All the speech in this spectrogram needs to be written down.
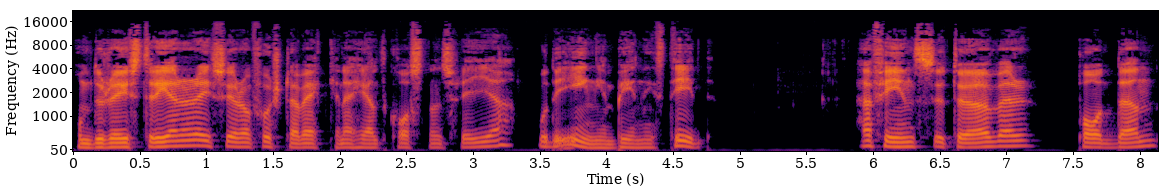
Om du registrerar dig så är de första veckorna helt kostnadsfria och det är ingen bindningstid. Här finns utöver podden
